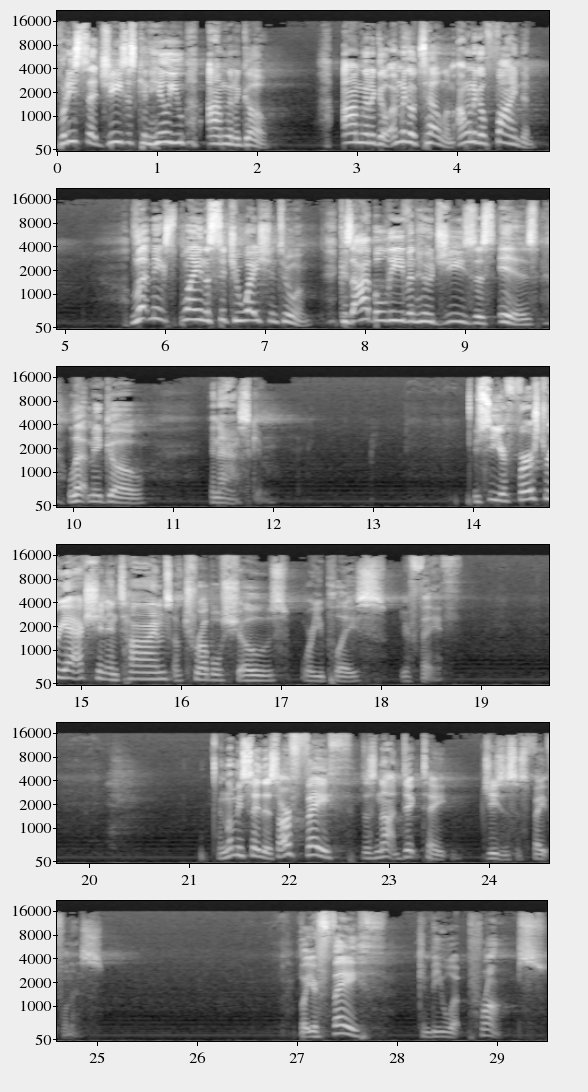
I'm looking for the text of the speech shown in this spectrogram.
But he said, Jesus can heal you. I'm going to go. I'm going to go. I'm going to go tell him. I'm going to go find him. Let me explain the situation to him. Because I believe in who Jesus is. Let me go and ask him. You see, your first reaction in times of trouble shows where you place your faith. And let me say this our faith does not dictate Jesus' faithfulness. But your faith can be what prompts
